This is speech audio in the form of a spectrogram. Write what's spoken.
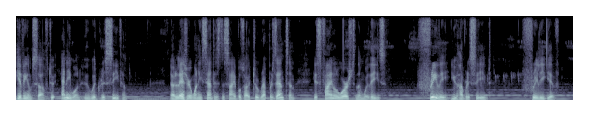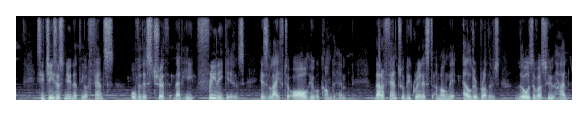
giving himself to anyone who would receive him. Now, later, when he sent his disciples out to represent him, his final words to them were these Freely you have received, freely give. See, Jesus knew that the offense over this truth that he freely gives his life to all who will come to him, that offense would be greatest among the elder brothers, those of us who had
